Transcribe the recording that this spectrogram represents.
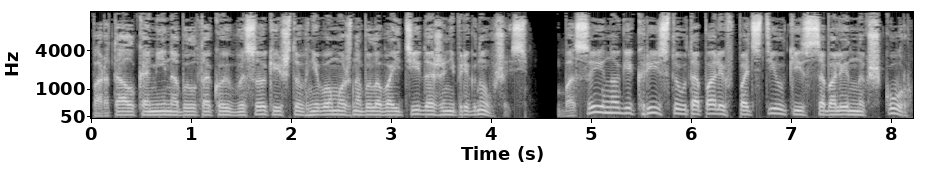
Портал камина был такой высокий, что в него можно было войти, даже не пригнувшись. Босые ноги Кристы утопали в подстилке из соболинных шкур,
